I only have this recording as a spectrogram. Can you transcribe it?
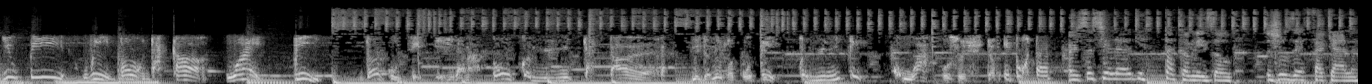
Youpi! Oui, bon, d'accord. Ouais, pis, d'un côté, évidemment, bon communicateur, mais de l'autre côté, communiquer quoi au juste? Et pourtant... Un sociologue, pas comme les autres. Joseph Facal.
